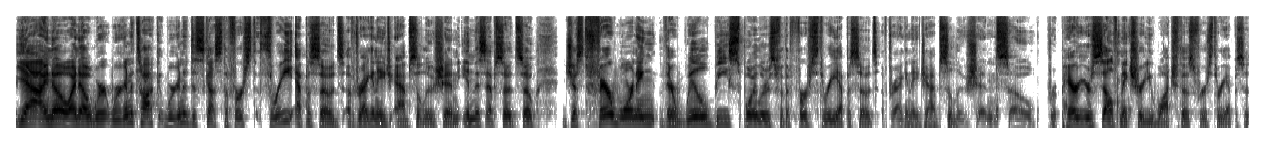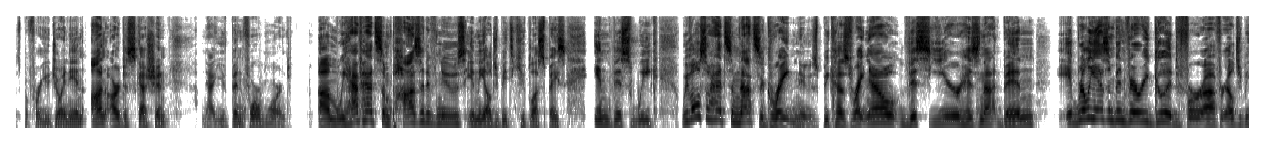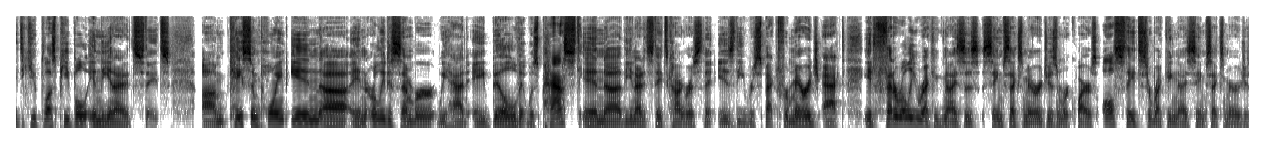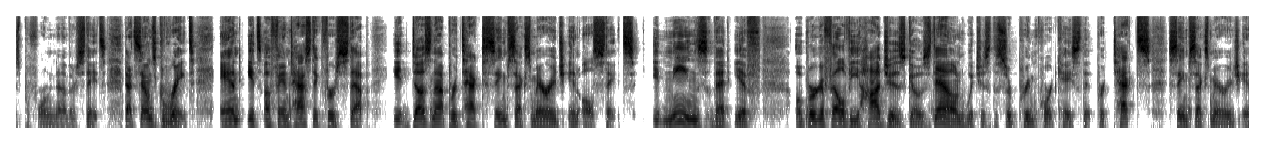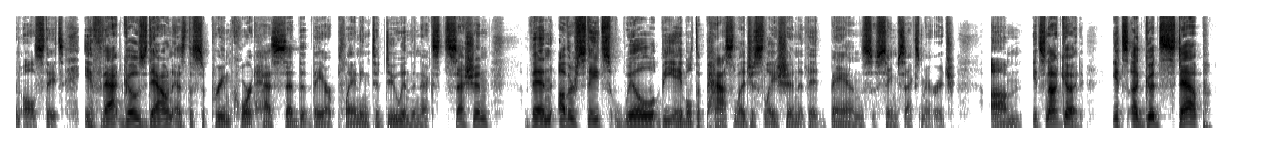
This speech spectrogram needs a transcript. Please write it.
Yeah, I know, I know. We're we're gonna talk. We're gonna discuss the first three episodes of Dragon Age Absolution in this episode. So, just fair warning: there will be spoilers for the first three episodes of Dragon Age Absolution. So, prepare yourself. Make sure you watch those first three episodes before you join in on our discussion. Now you've been forewarned. Um, we have had some positive news in the LGBTQ plus space in this week. We've also had some not so great news because right now this year has not been. It really hasn't been very good for uh, for LGBTQ plus people in the United States. Um, case in point, in uh, in early December, we had a bill that was passed in uh, the United States Congress that is the Respect for Marriage Act. It federally recognizes same sex marriages and requires all states to recognize same sex marriages performed in other states. That sounds great, and it's a fantastic first step. It does not protect same sex marriage in all states. It means that if Obergefell v. Hodges goes down, which is the Supreme Court case that protects same sex marriage in all states, if that goes down, as the Supreme Court has said that they are planning to do in the next session, then other states will be able to pass legislation that bans same sex marriage. Um, it's not good. It's a good step,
